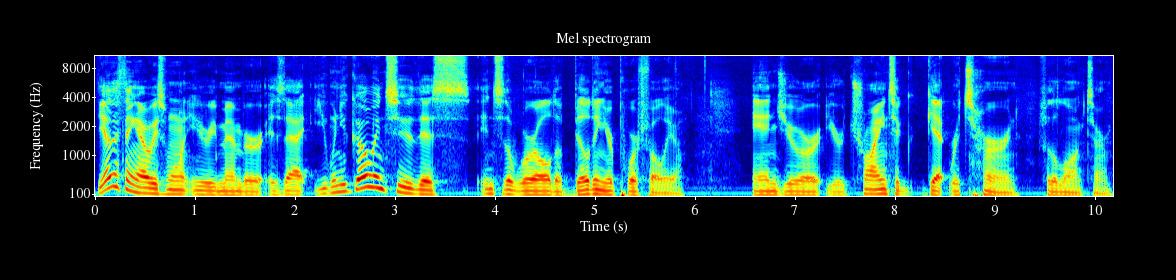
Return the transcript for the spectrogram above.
The other thing I always want you to remember is that you, when you go into this into the world of building your portfolio and you're you're trying to get return for the long term,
